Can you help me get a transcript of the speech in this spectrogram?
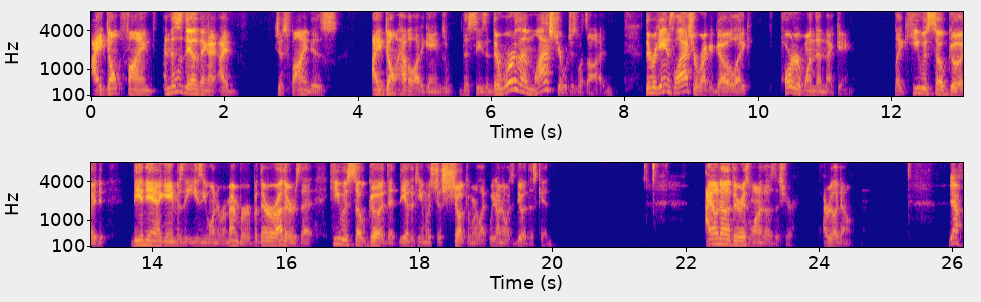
I don't find, and this is the other thing I, I just find is I don't have a lot of games this season. There were them last year, which is what's odd. There were games last year where I could go like Porter won them that game. Like he was so good. The Indiana game is the easy one to remember, but there are others that he was so good that the other team was just shook and we're like, we don't know what to do with this kid. I don't know if there is one of those this year. I really don't. Yeah,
